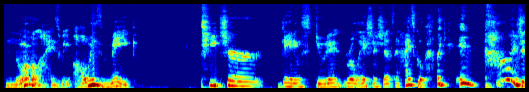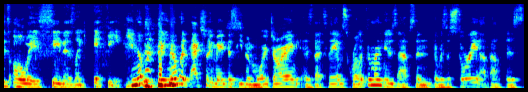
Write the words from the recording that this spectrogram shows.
normalized we always make teacher dating student relationships in high school. Like in college, it's always seen as like iffy. You know what? You know what actually made this even more jarring is that today I was scrolling through my news apps and there was a story about this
